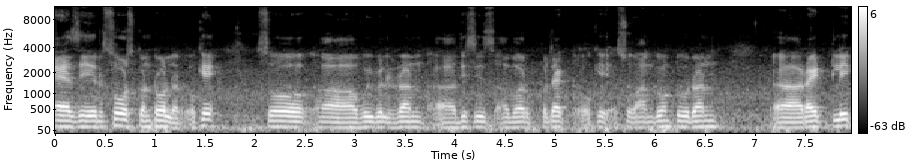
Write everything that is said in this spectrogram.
as a resource controller. Okay, so uh, we will run uh, this is our project. Okay, so I'm going to run uh, right click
